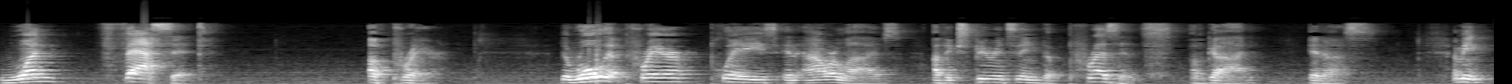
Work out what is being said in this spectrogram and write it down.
one facet of prayer. The role that prayer plays in our lives of experiencing the presence of God in us. I mean,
